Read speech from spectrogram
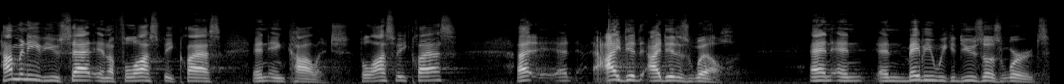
how many of you sat in a philosophy class in, in college? Philosophy class? Uh, I, did, I did as well. And, and, and maybe we could use those words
